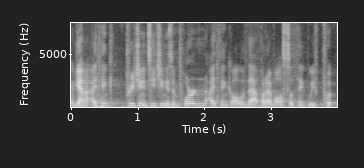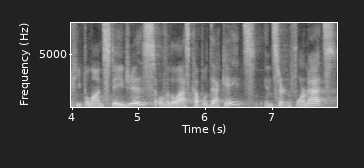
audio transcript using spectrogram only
again, I think preaching and teaching is important. I think all of that, but I also think we've put people on stages over the last couple decades in certain formats,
